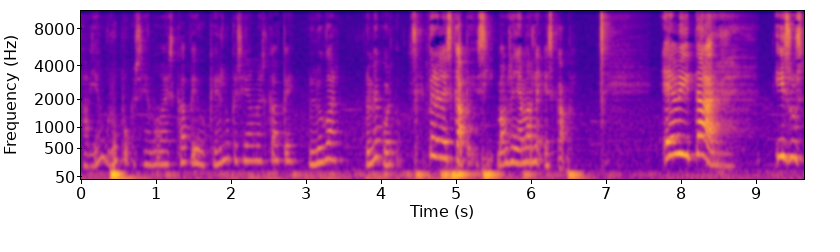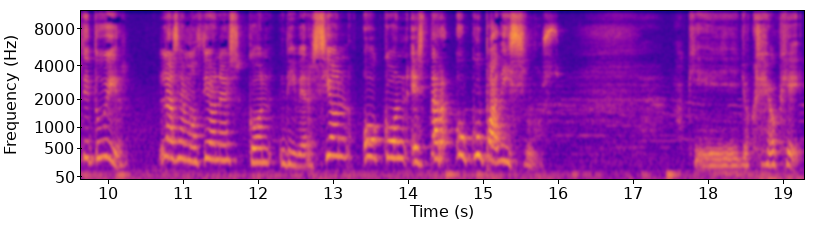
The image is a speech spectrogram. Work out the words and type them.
Había un grupo que se llamaba escape, o qué es lo que se llama escape, un lugar, no me acuerdo. Pero el escape, sí, vamos a llamarle escape. Evitar y sustituir las emociones con diversión o con estar ocupadísimos. Aquí yo creo que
